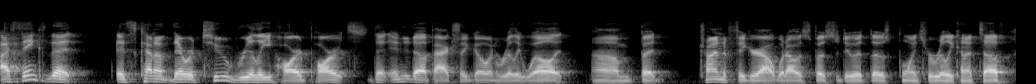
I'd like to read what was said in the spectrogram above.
I think that it's kind of there were two really hard parts that ended up actually going really well. At, um, but trying to figure out what I was supposed to do at those points were really kind of tough.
